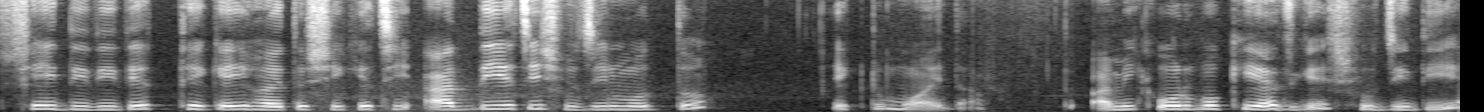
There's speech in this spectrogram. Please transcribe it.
সেই দিদিদের থেকেই হয়তো শিখেছি। আর দিয়েছি সুজির মধ্যে একটু ময়দা। তো আমি করব কি আজকে? সুজি দিয়ে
